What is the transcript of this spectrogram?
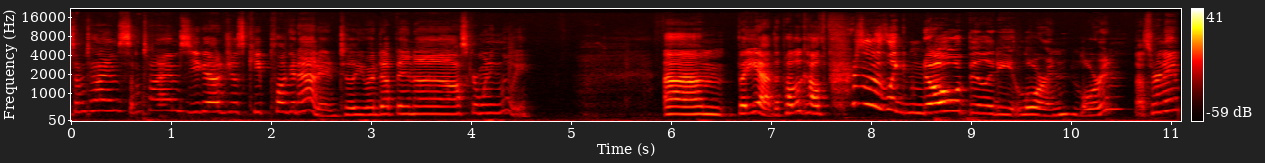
sometimes, sometimes you gotta just keep plugging at it until you end up in an Oscar-winning movie. Um, but yeah, the public health person has like no ability. Lauren, Lauren, that's her name.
